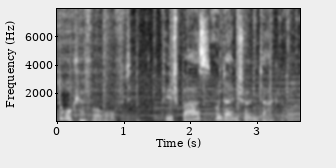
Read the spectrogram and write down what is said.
Druck hervorruft. Viel Spaß und einen schönen Tag noch.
